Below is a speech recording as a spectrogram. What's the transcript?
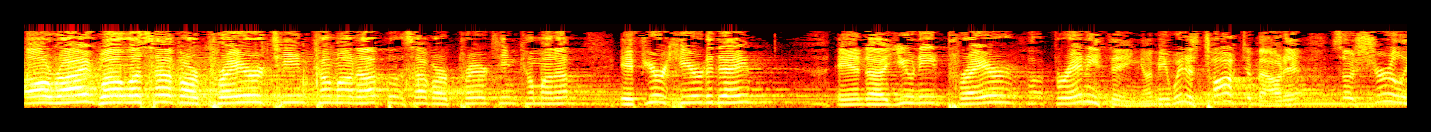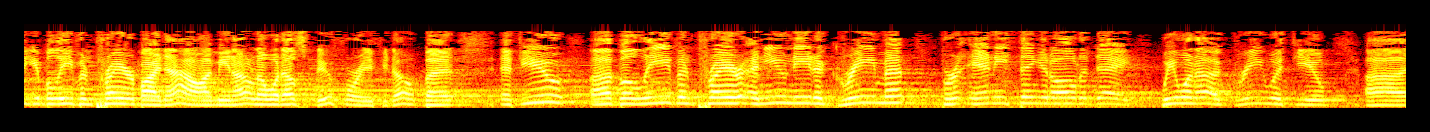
All right. Well, let's have our prayer team come on up. Let's have our prayer team come on up. If you're here today and uh, you need prayer for anything. I mean, we just talked about it, so surely you believe in prayer by now. I mean, I don't know what else to do for you if you don't, but if you uh, believe in prayer and you need agreement for anything at all today, we want to agree with you uh,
